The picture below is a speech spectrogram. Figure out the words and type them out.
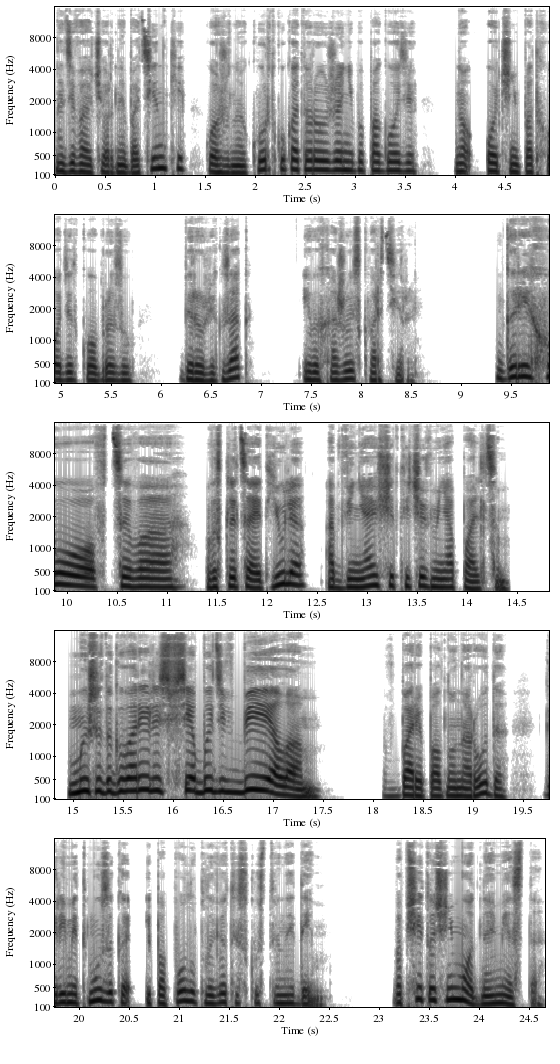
Надеваю черные ботинки, кожаную куртку, которая уже не по погоде, но очень подходит к образу. Беру рюкзак и выхожу из квартиры. «Греховцева!» — восклицает Юля, обвиняюще тыча в меня пальцем. «Мы же договорились все быть в белом!» В баре полно народа, гремит музыка, и по полу плывет искусственный дым. Вообще, это очень модное место.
